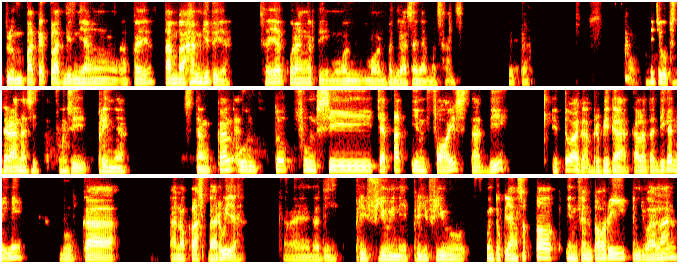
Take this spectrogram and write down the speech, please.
belum pakai plugin yang apa ya tambahan gitu ya. Saya kurang ngerti. Mohon mohon penjelasannya Mas Hans. Gitu. Ini cukup sederhana sih fungsi printnya. Sedangkan untuk fungsi cetak invoice tadi itu agak berbeda. Kalau tadi kan ini buka ano kelas baru ya. Kalau yang tadi preview ini preview untuk yang stok, inventory, penjualan.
